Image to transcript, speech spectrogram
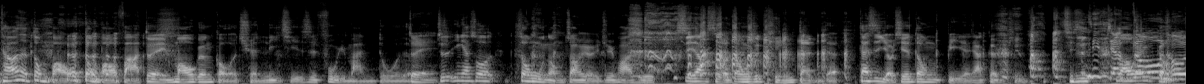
台湾的动保 动保法对猫跟狗的权利其实是赋予蛮多的，对，就是应该说动物农庄有一句话是 世界上所有动物是平等的，但是有些动物比人家更平等。其实猫跟狗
